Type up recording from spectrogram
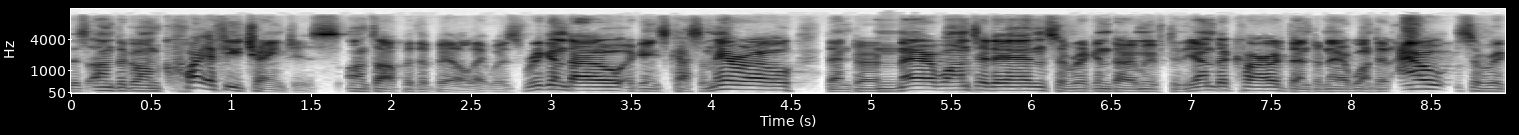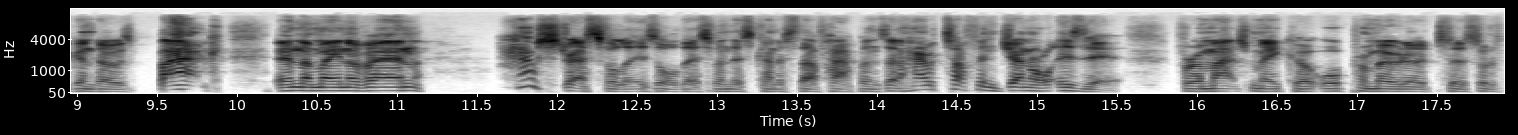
that's undergone quite a few changes on top of the bill. It was Rigondeaux against Casimero, then Donaire wanted in, so Rigondeaux moved to the undercard, then Donaire wanted out, so Rigondeaux is back in the main event. How stressful is all this when this kind of stuff happens, and how tough in general is it for a matchmaker or promoter to sort of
